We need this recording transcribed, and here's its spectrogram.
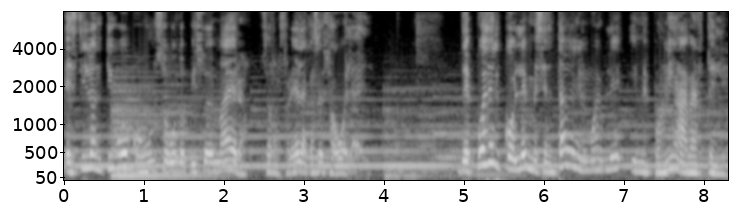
Estilo antiguo con un segundo piso de madera. Se refería a la casa de su abuela él. Después del cole me sentaba en el mueble y me ponía a ver tele.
